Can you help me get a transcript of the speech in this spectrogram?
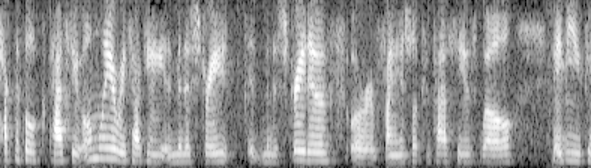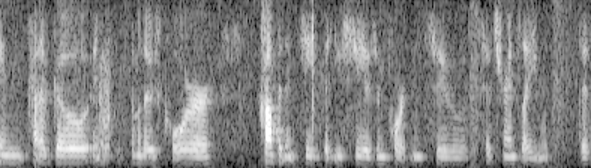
technical capacity only? Are we talking administrative or financial capacity as well? Maybe you can kind of go into some of those core competencies that you see as important to, to translating this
